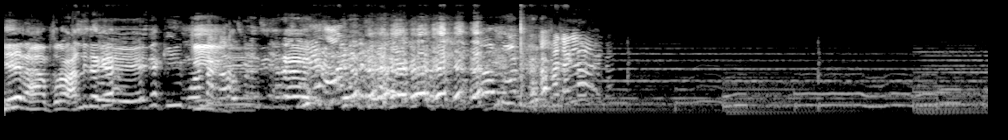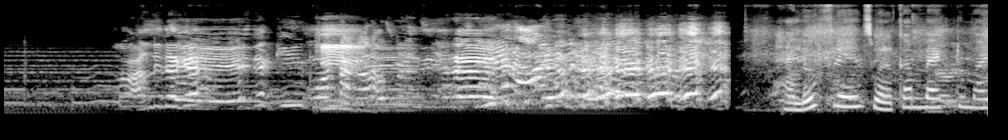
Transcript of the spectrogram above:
ইয়ে না তোরা আনি দেখে কি তোরা আনি দেখে কি hello friends welcome back to my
